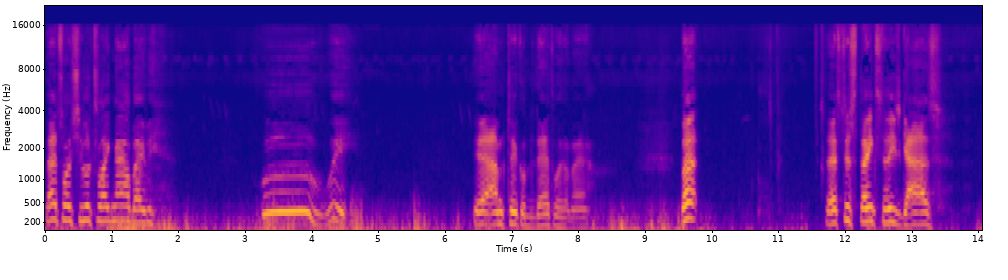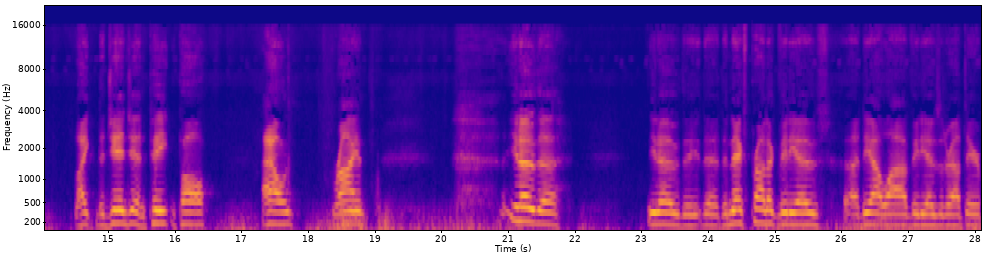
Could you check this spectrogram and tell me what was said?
that's what she looks like now, baby. Woo wee. Yeah, I'm tickled to death with it, man. But that's just thanks to these guys like the Ginger and Pete and Paul, Alan, Ryan. You know the you know the the, the next product videos, uh, DIY videos that are out there.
